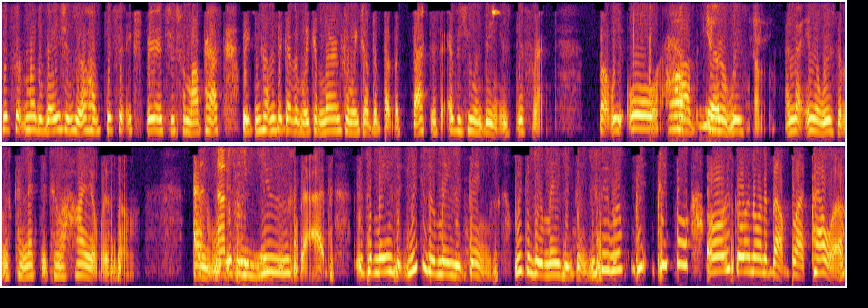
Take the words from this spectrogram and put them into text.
different motivations. We all have different experiences from our past. We can come together and we can learn from each other. But the fact is every human being is different. But we all have yeah. inner wisdom, and that inner wisdom is connected to a higher wisdom. And if we use that, it's amazing. We can do amazing things. We can do amazing things. You see, we're, people are always going on about black power,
